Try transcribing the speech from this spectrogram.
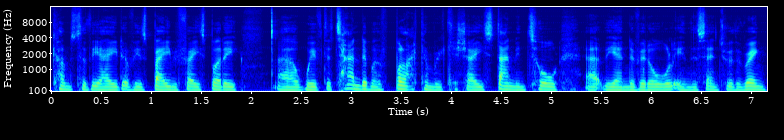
comes to the aid of his babyface buddy, uh, with the tandem of Black and Ricochet standing tall at the end of it all in the centre of the ring.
